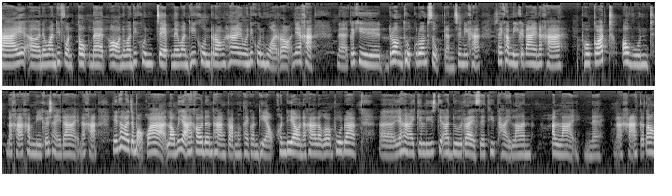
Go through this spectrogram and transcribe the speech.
ร้ายเอ่อในวันที่ฝนตกแดดออกในวันที่คุณเจ็บ ในวันที่คุณร้องไห้ ในวันที่คุณหัวเราะเนี่ยค่ะนะก็คือร่วมทุกข์ร่วมสุขกันใช่ไหมคะ ใช้คำนี้ก็ได้นะคะ p o g o t or wund นะคะคำนี้ก็ใช้ได้นะคะทีนี้ถ้าเราจะบอกว่าเราไม่อยากให้เขาเดินทางกลับเมืองไทยคนเดียวคนเดียวนะคะ เราก็พูดว่ายาฮากิลิสที่อาดูไรเซที่ไทยแลนอะไรนะนะคะ ก็ต้อง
